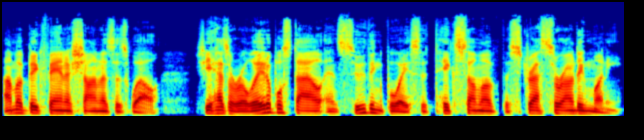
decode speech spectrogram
I'm a big fan of Shannah's as well. She has a relatable style and soothing voice that takes some of the stress surrounding money.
